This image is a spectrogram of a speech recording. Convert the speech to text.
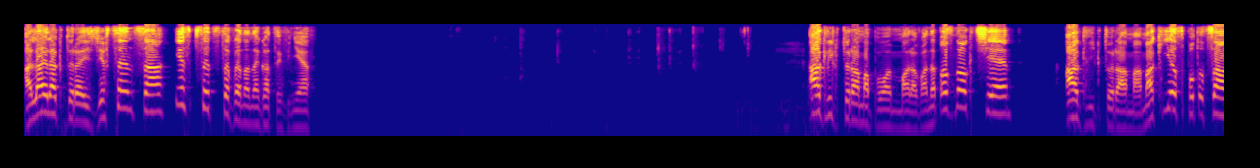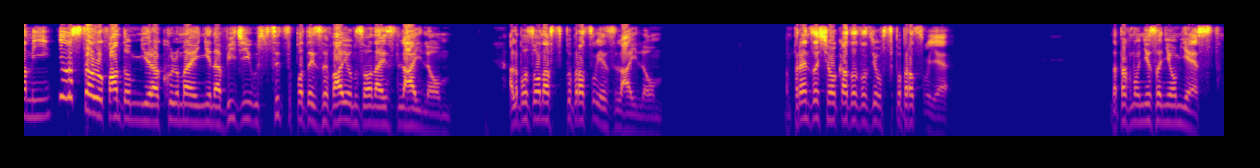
A Laila, która jest dziewczęca, jest przedstawiona negatywnie. Agli, która ma pomalowane paznokcie, Agli, która ma makijaż z potocami, już cały fandom Miraculuma jej nienawidzi, już wszyscy podejrzewają, że ona jest Lailą. Albo że ona współpracuje z Lailą. No prędzej się okaże, że z nią współpracuje. Na pewno nie za nią jest.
